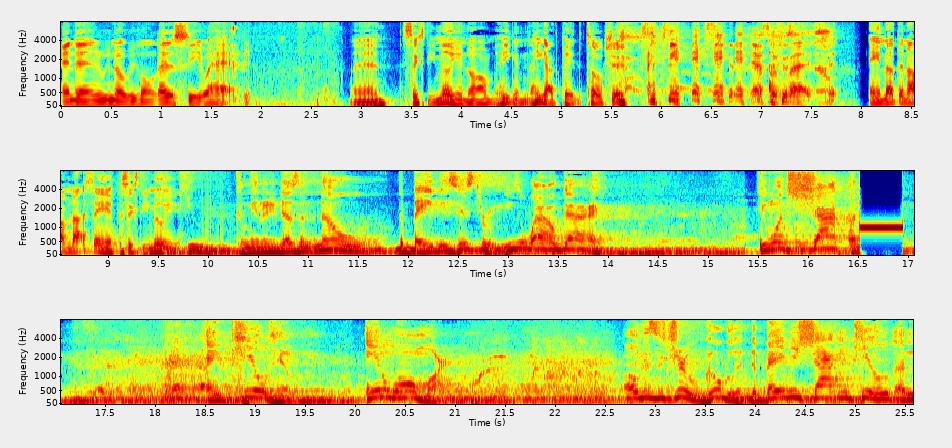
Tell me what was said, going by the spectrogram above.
And then we know we're gonna let us see what happened. Man, sixty million. though. I'm, he can. He got paid to talk shit. That's a fact. Ain't nothing I'm not saying for sixty million. community doesn't know the baby's history. He's a wild guy. He once shot a and killed him in Walmart. Oh, this is true. Google it. The baby shot and killed a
